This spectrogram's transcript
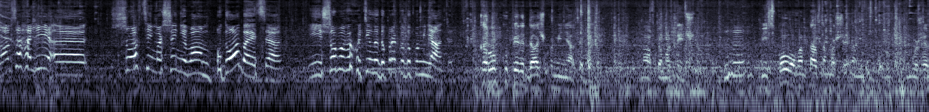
Ну а взагалі, е, що в цій машині вам подобається, і що би ви хотіли, до прикладу, поміняти? Коробку передач поміняти би на автоматичну. Угу. Військова вантажна машина може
